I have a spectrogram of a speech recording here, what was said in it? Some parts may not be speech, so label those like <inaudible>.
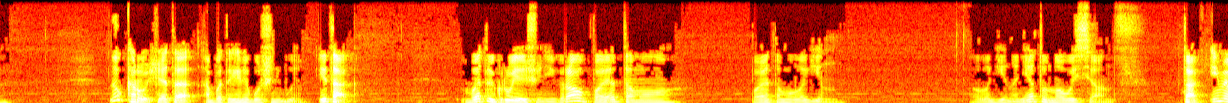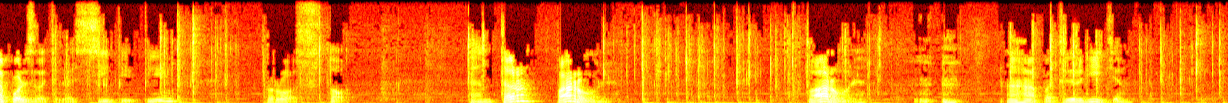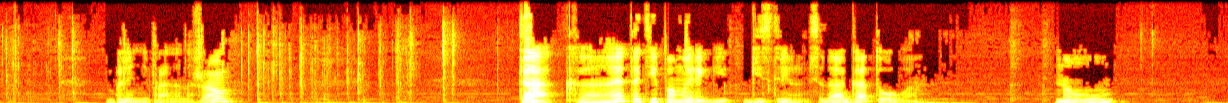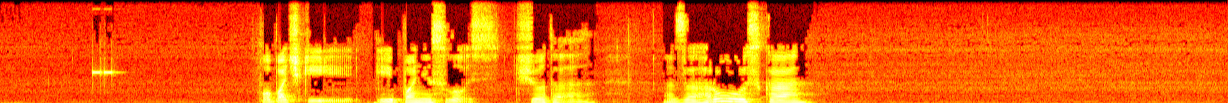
Ну, короче, это об этой игре больше не будем. Итак, в эту игру я еще не играл, поэтому, поэтому логин. Логина нету, новый сеанс. Так, имя пользователя CPP просто. Enter. Пароль. Пароль. <clears throat> Ага, подтвердите. Блин, неправильно нажал. Так, э, это типа мы регистрируемся, да? Готово. Ну. Опачки. И понеслось. Что-то загрузка.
